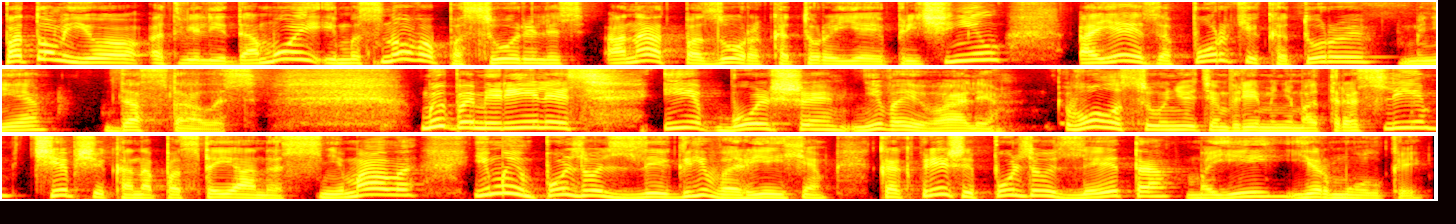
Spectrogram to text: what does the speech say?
Потом ее отвели домой, и мы снова поссорились. Она от позора, который я ей причинил, а я из-за порки, которую мне досталось. Мы помирились и больше не воевали. Волосы у нее тем временем отросли, чепчик она постоянно снимала, и мы им пользовались для игры в орехи, как прежде пользовались для этого моей ермолкой.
